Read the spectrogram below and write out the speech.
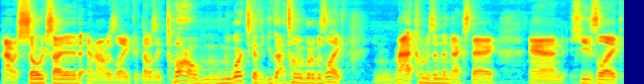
and I was so excited. And I was like, "I was like, tomorrow when we work together, you got to tell me what it was like." And Matt comes in the next day, and he's like,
